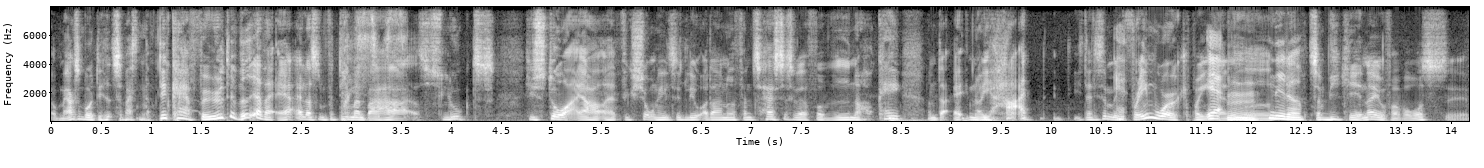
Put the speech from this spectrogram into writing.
opmærksom på, at det hedder, så bare sådan, "Nå, det kan jeg føle, det ved jeg, hvad er, eller sådan, fordi man bare har slugt historier og fiktion hele sit liv, og der er noget fantastisk ved at få at vide, når, okay, om der er, når I har et, der er ligesom et framework på en Ja, eller anden mm. måde, netop. som vi kender jo fra vores, øh,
